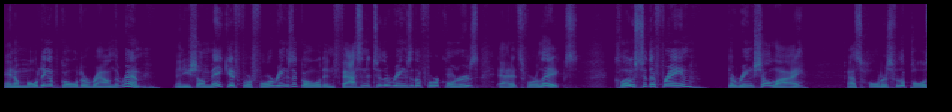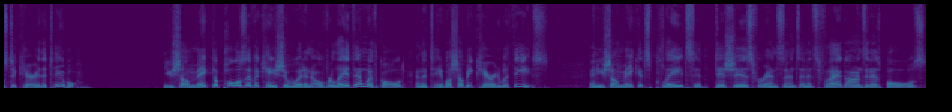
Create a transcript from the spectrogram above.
and a molding of gold around the rim. And you shall make it for four rings of gold, and fasten it to the rings of the four corners at its four legs. Close to the frame, the rings shall lie as holders for the poles to carry the table. You shall make the poles of acacia wood and overlay them with gold, and the table shall be carried with these and you shall make its plates, its dishes for incense, and its flagons and its bowls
